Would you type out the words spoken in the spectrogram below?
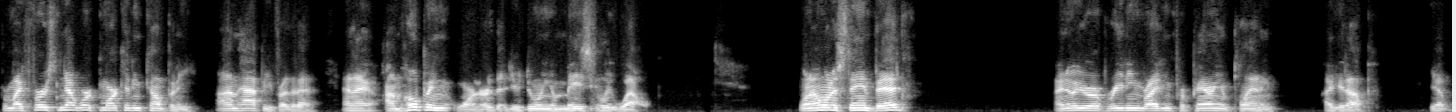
for my first network marketing company. I'm happy for that. And I, I'm hoping, Warner, that you're doing amazingly well. When I want to stay in bed, I know you're up reading, writing, preparing, and planning. I get up. Yep.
